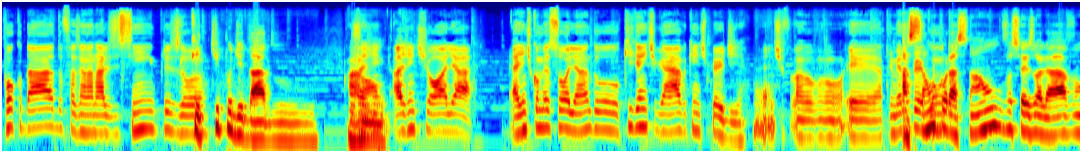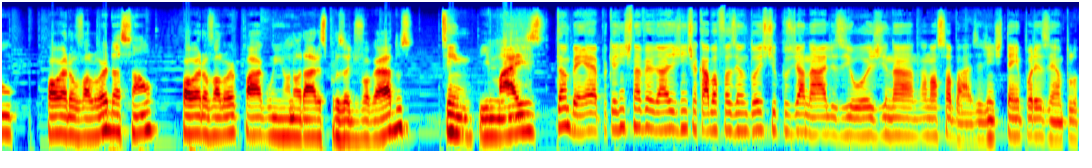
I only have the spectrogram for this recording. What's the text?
pouco dado, fazendo análise simples. Ou... Que tipo de dado? A gente, a gente olha a gente começou olhando o que, a gente ganhava e o que a gente perdia. A, gente, é, a primeira ação pergunta... por ação, vocês olhavam qual era o valor da ação, qual era o valor pago em honorários para os advogados. Sim. E mais. Também, é, porque a gente, na verdade, a gente acaba fazendo dois tipos de análise hoje na, na nossa base. A gente tem, por exemplo,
